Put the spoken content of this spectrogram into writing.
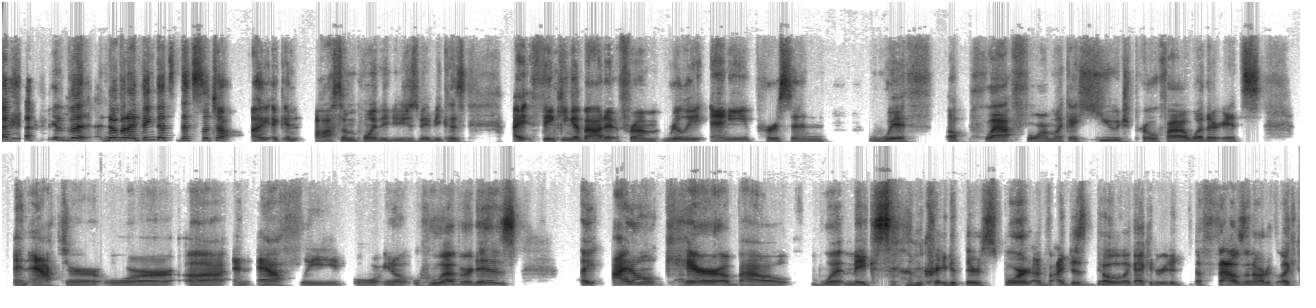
but no but i think that's that's such a, a an awesome point that you just made because I thinking about it from really any person with a platform like a huge profile, whether it's an actor or uh, an athlete or you know whoever it is, I I don't care about what makes them great at their sport. I just don't like I can read a, a, thousand articles. Like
